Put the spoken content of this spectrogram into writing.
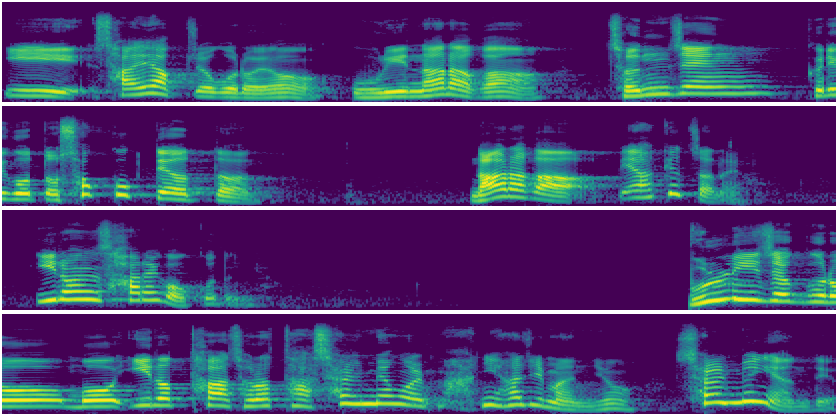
이 사회학적으로요 우리나라가 전쟁 그리고 또 속국되었던 나라가 빼앗겼잖아요. 이런 사례가 없거든요. 물리적으로 뭐 이렇다 저렇다 설명을 많이 하지만요 설명이 안 돼요.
